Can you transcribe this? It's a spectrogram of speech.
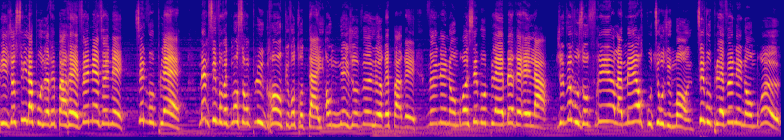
Je suis là pour le réparer. Venez, venez. S'il vous plaît. Même si vos vêtements sont plus grands que votre taille, emmenez, je veux le réparer. Venez nombreux, s'il vous plaît. Ebere est là. Je veux vous offrir la meilleure couture du monde. S'il vous plaît, venez nombreux.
